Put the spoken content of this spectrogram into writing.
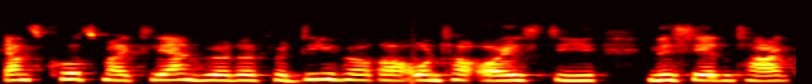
ganz kurz mal klären würde für die Hörer unter euch, die nicht jeden Tag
